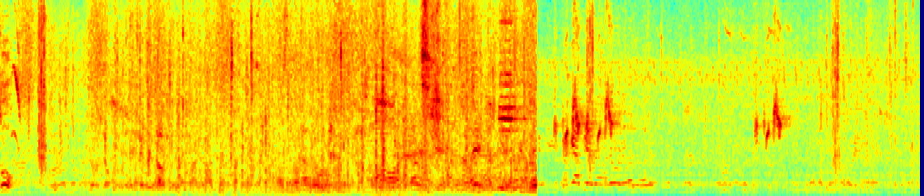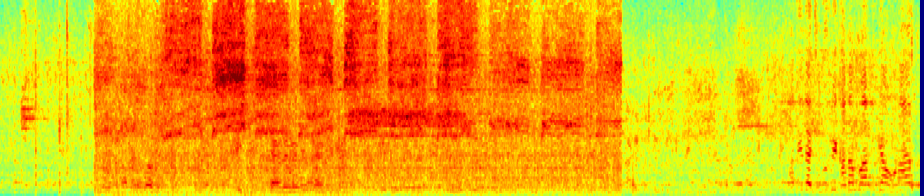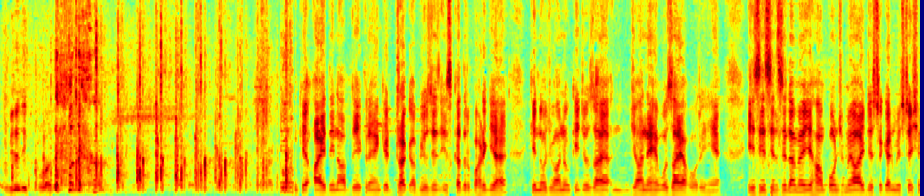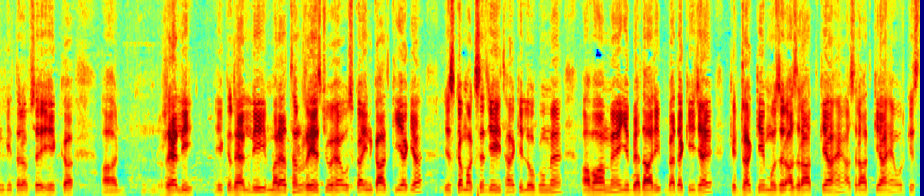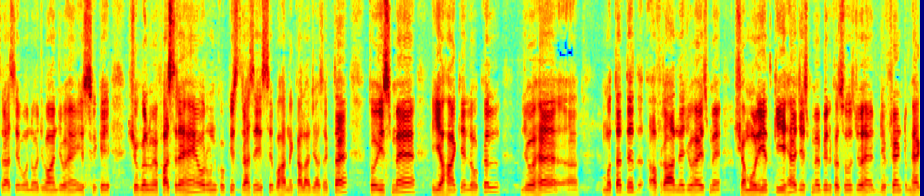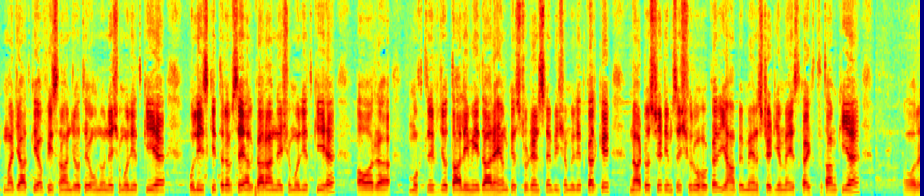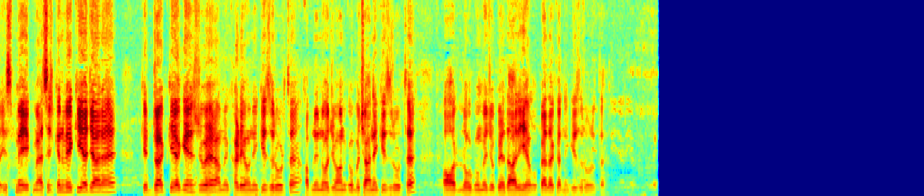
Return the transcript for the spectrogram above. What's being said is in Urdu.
Go! جی آئے دن آپ دیکھ رہے ہیں کہ ڈرگ ابیوزز اس قدر بڑھ گیا ہے کہ نوجوانوں کی جو جانیں ہیں وہ ضائع ہو رہی ہیں اسی سلسلہ میں یہاں پونچھ میں آج ڈسٹرکٹ ایڈمنسٹریشن کی طرف سے ایک ریلی ایک ریلی میراتھن ریس جو ہے، اس کا انعقاد کیا گیا، جس کا مقصد یہی تھا کہ لوگوں میں، عوام میں یہ بیداری پیدا کی جائے کہ ڈرگ کے مضر اثرات کیا ہیں، اثرات کیا ہیں اور کس طرح سے وہ نوجوان جو ہیں اس کے شگل میں پھنس رہے ہیں اور ان کو کس طرح سے اس سے باہر نکالا جا سکتا ہے۔ تو اس میں یہاں کے لوکل جو ہے متعدد افراد نے جو ہے اس میں شمولیت کی ہے، جس میں بالخصوص جو ہے ڈیفرنٹ محکمہ جات کے افیسران جو تھے انہوں نے شمولیت کی ہے۔ پولیس کی طرف سے اہلکاران نے شمولیت کی ہے اور مختلف جو تعلیمی ادارے ہیں ان کے اسٹوڈنٹس نے بھی شمولیت کر کے ناٹو اسٹیڈیم سے شروع ہو کر یہاں پہ مین اسٹیڈیم میں اس کا اختتام کیا ہے۔ اور اس میں ایک میسج کنوے کیا جا رہا ہے کہ ڈرگ کے اگینسٹ جو ہے ہمیں کھڑے ہونے کی ضرورت ہے، اپنے نوجوان کو بچانے کی ضرورت ہے اور لوگوں میں جو بیداری ہے وہ پیدا کرنے کی ضرورت ہے۔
